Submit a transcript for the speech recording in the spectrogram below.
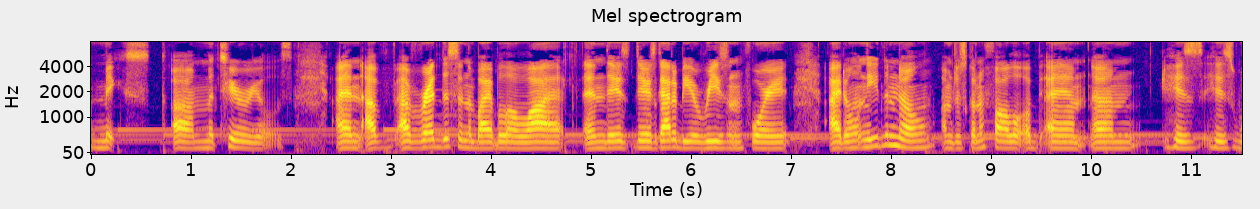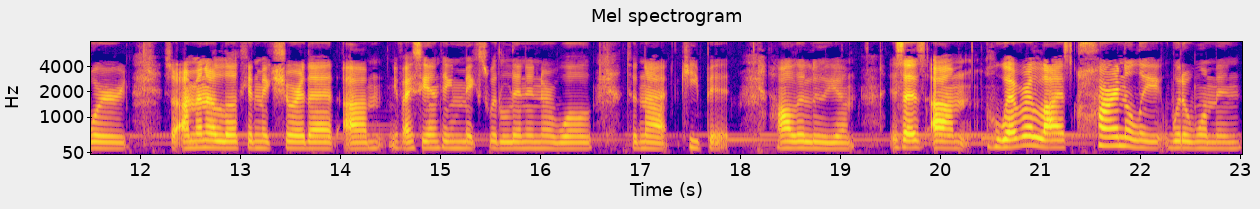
mixed um, materials and I've I've read this in the Bible a lot, and there's there's got to be a reason for it. I don't need to know. I'm just gonna follow um, um his his word. So I'm gonna look and make sure that um if I see anything mixed with linen or wool, to not keep it. Hallelujah. It says, um, whoever lies carnally with a woman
